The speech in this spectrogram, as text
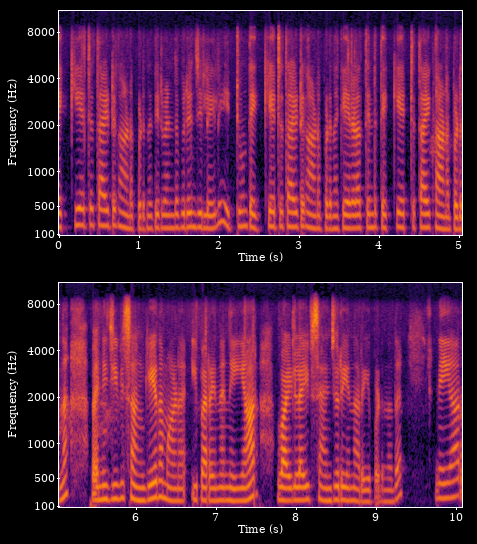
തെക്കേയറ്റത്തായിട്ട് കാണപ്പെടുന്ന തിരുവനന്തപുരം ജില്ലയിൽ ഏറ്റവും തെക്കേറ്റത്തായിട്ട് കാണപ്പെടുന്ന കേരളത്തിന്റെ തെക്കേറ്റത്തായി കാണപ്പെടുന്ന വന്യജീവി സങ്കേതമാണ് ഈ പറയുന്ന നെയ്യാർ വൈൽഡ് ലൈഫ് സാഞ്ചുറി എന്നറിയപ്പെടുന്നത്. നെയ്യാർ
